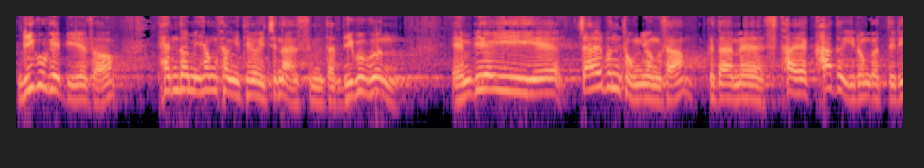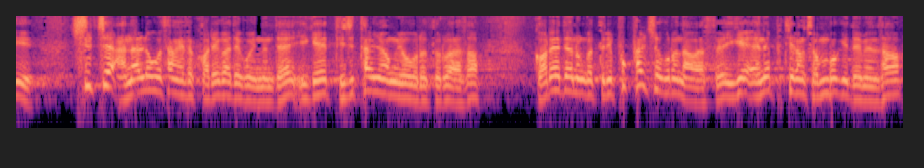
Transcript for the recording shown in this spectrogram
미국에 비해서 팬덤이 형성이 되어 있지는 않습니다. 미국은 NBA의 짧은 동영상, 그 다음에 스타의 카드 이런 것들이 실제 아날로그 상에서 거래가 되고 있는데 이게 디지털 영역으로 들어와서 거래되는 것들이 폭발적으로 나왔어요. 이게 NFT랑 접목이 되면서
